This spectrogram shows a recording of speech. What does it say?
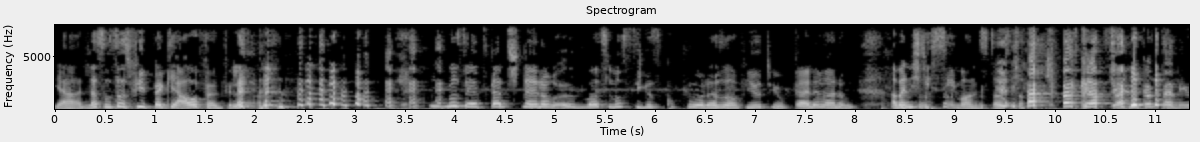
Ja, lass uns das Feedback hier aufhören. Vielleicht ich muss jetzt ganz schnell noch irgendwas Lustiges gucken oder so auf YouTube. Keine Ahnung. Aber nicht die Sea Monsters. ja, ich wollte gerade sagen, guck da die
